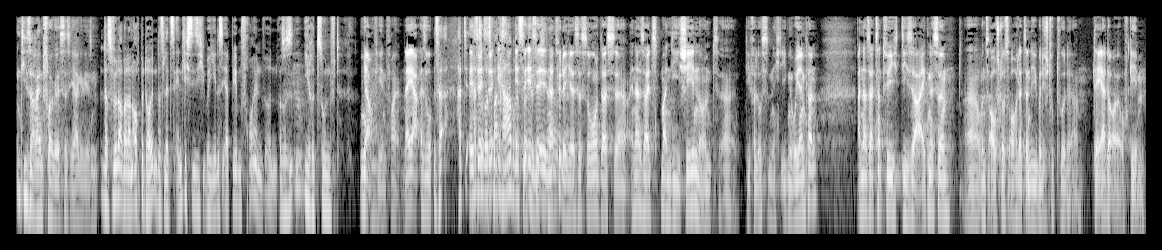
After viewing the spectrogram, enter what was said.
In dieser Reihenfolge ist es eher gewesen. Das würde aber dann auch bedeuten, dass letztendlich Sie sich über jedes Erdbeben freuen würden. Also Ihre Zunft. Ja, auf jeden Fall. Naja, also es hat, hat, hat so was Makabres. Es, es, natürlich, ja. natürlich es ist so, dass äh, einerseits man die Schäden und äh, die Verluste nicht ignorieren kann. Andererseits natürlich diese Ereignisse äh, uns Aufschluss auch letztendlich über die Struktur der, der Erde auch geben.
